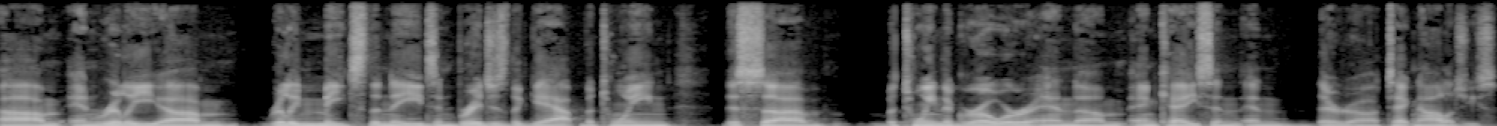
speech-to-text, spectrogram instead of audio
um, and really um, really meets the needs and bridges the gap between this uh, between the grower and um, and case and and their uh, technologies.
